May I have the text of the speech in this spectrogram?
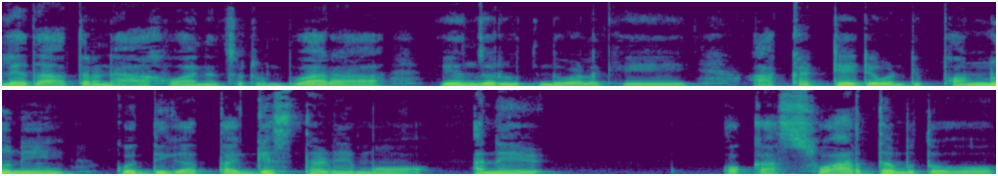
లేదా అతనిని ఆహ్వానించడం ద్వారా ఏం జరుగుతుంది వాళ్ళకి? ఆ కట్టేటువంటి పన్నుని కొద్దిగా తగ్గిస్తాడేమో అనే ఒక స్వార్థముతో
